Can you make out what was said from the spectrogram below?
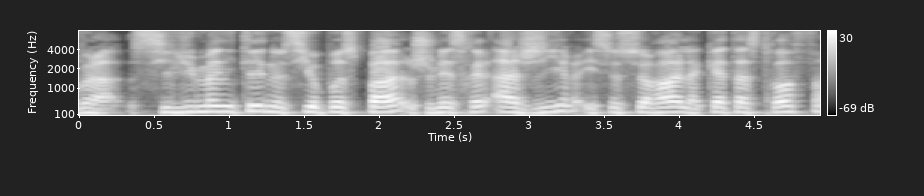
voilà, si l'humanité ne s'y oppose pas, je laisserai agir et ce sera la catastrophe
